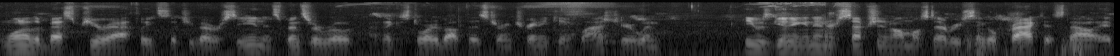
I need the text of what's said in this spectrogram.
one of the best pure athletes that you've ever seen. And Spencer wrote, I think, a story about this during training camp last year when he was getting an interception in almost every single practice. Now, it,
